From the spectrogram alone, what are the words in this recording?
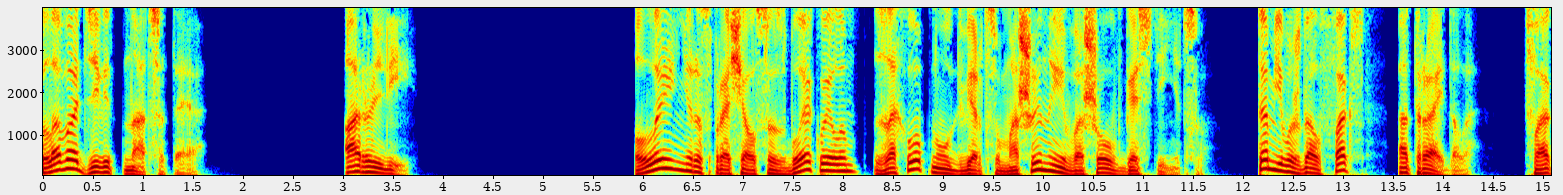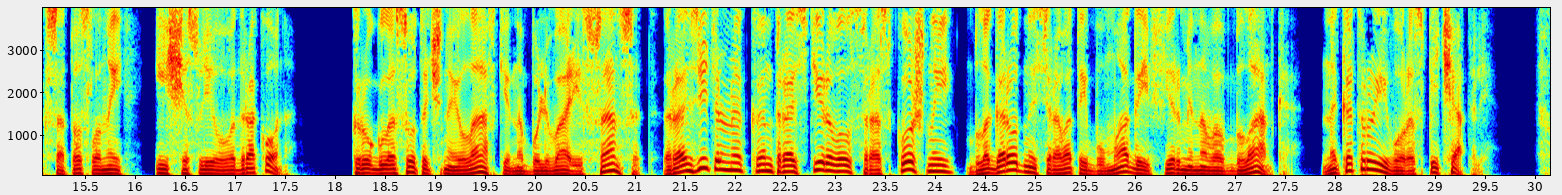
Глава девятнадцатая. Орли. Лэйни распрощался с Блэквеллом, захлопнул дверцу машины и вошел в гостиницу. Там его ждал факс от Райдала. Факс, отосланный из «Счастливого дракона». Круглосуточной лавки на бульваре Сансет разительно контрастировал с роскошной, благородно-сероватой бумагой фирменного бланка, на которой его распечатали.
